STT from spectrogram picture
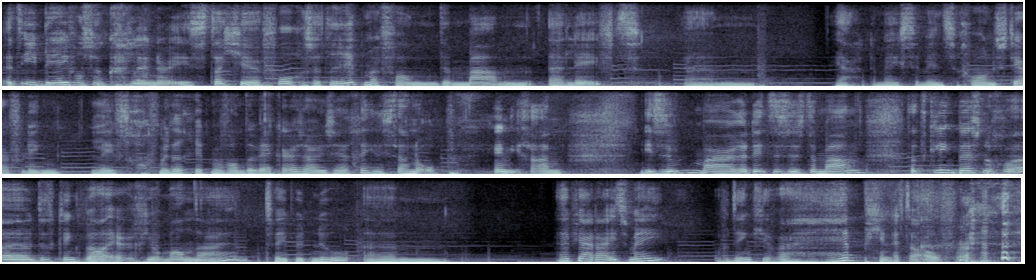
Het idee van zo'n kalender is dat je volgens het ritme van de maan uh, leeft. Um, ja, de meeste mensen, gewoon de sterveling, leeft gewoon met het ritme van de wekker, zou je zeggen. Die staan op en die gaan iets doen. Maar dit is dus de maan. Dat klinkt best nog, dat klinkt wel erg Jomanda, 2.0. Um, heb jij daar iets mee? Of denk je, waar heb je het over?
